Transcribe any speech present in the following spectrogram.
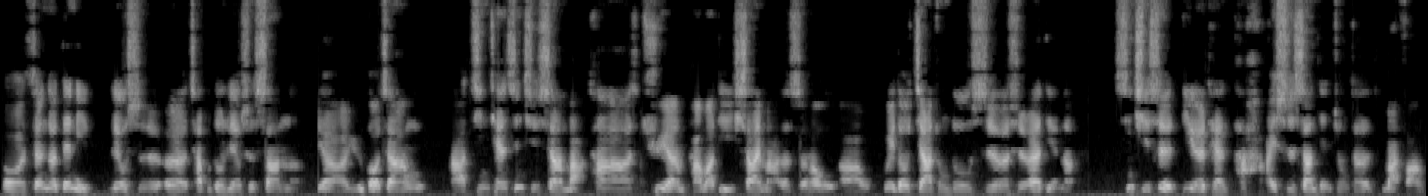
我现在店里六十二，差不多六十三了。啊，如果这样啊，今天星期三吧，他去完跑马地赛马的时候啊，回到家中都十二十二点了。星期四第二天，他还是三点钟在马房。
